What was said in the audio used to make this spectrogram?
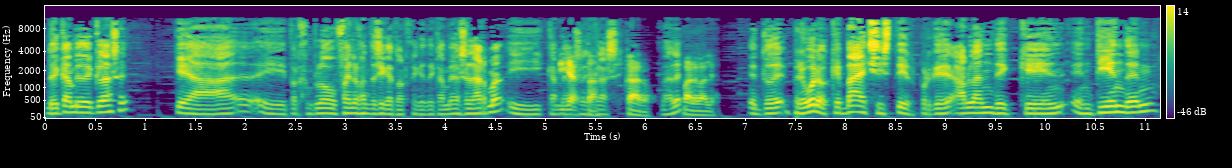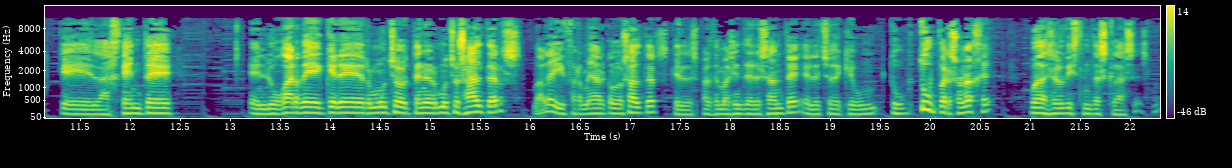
de cambio de clase que a, eh, por ejemplo, Final Fantasy XIV, que te cambias el arma y cambias de clase. Claro, ¿vale? Vale, vale. Entonces, pero bueno, que va a existir, porque hablan de que entienden que la gente, en lugar de querer mucho, tener muchos alters, ¿vale? Y farmear con los alters, que les parece más interesante el hecho de que un, tu, tu personaje pueda ser distintas clases. ¿no?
